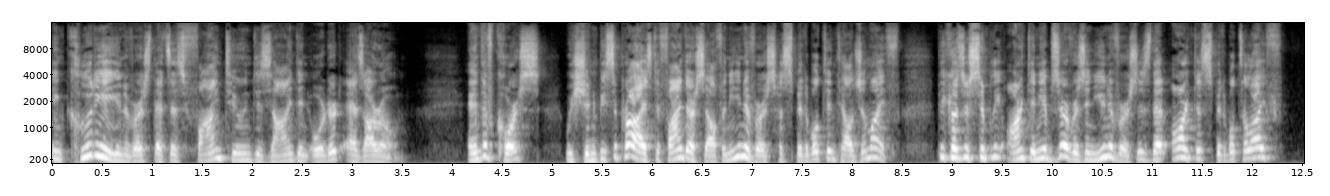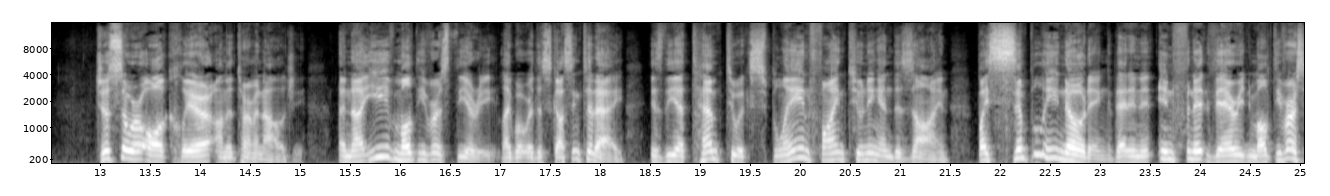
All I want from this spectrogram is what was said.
including a universe that's as fine tuned, designed, and ordered as our own. And of course, we shouldn't be surprised to find ourselves in a universe hospitable to intelligent life, because there simply aren't any observers in universes that aren't hospitable to life. Just so we're all clear on the terminology, a naive multiverse theory, like what we're discussing today, is the attempt to explain fine tuning and design by simply noting that in an infinite varied multiverse,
